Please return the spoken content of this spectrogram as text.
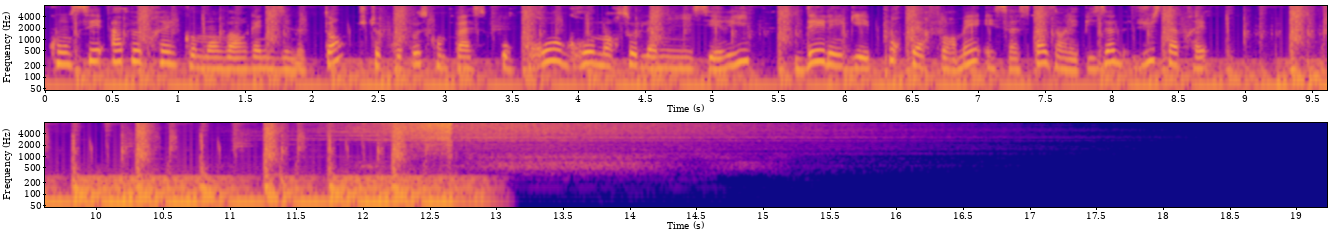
qu'on sait à peu près comment on va organiser notre temps. Je te propose qu'on passe au gros gros morceau de la mini-série, délégué pour performer, et ça se passe dans l'épisode juste après.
